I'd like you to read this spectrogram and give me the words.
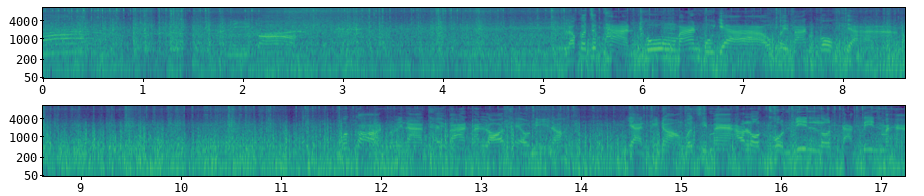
ว้าวอันนี้ก็ เราก็จะผ่าน ทุ่งบ้านบูยาวไปบ้านโคกจาเมื่อก่อนเวลาไทยบ้านมันล้อแถวนี้เนาะญาติพี่น้องเบอร์ซิมาเอารถขนดินรถตักดินมาหา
